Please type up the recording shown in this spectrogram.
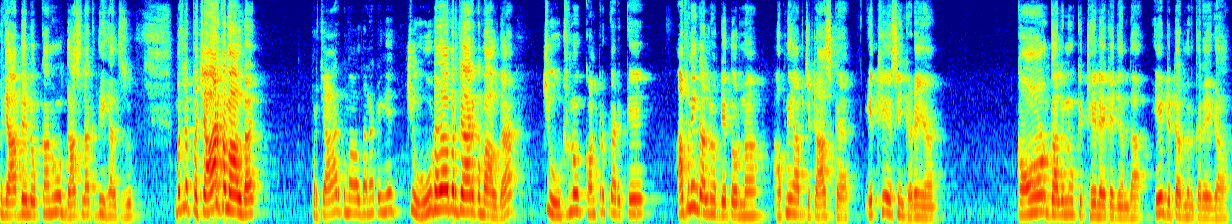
ਪੰਜਾਬ ਦੇ ਲੋਕਾਂ ਨੂੰ 10 ਲੱਖ ਦੀ ਹੈਲਥ ਮਤਲਬ ਪ੍ਰਚਾਰ ਕਮਾਲ ਦਾ ਪ੍ਰਚਾਰ ਕਮਾਲ ਦਾ ਨਾ ਕਹੀਏ, ਝੂਠ ਦਾ ਪ੍ਰਚਾਰ ਕਮਾਲ ਦਾ ਝੂਠ ਨੂੰ ਕਾਊਂਟਰ ਕਰਕੇ ਆਪਣੀ ਗੱਲ ਨੂੰ ਅੱਗੇ ਤੁਰਨਾ, ਆਪਣੇ ਆਪ ਚ ਟਾਸਕ ਹੈ। ਇੱਥੇ ਅਸੀਂ ਖੜੇ ਆ ਕੌਣ ਗੱਲ ਨੂੰ ਕਿੱਥੇ ਲੈ ਕੇ ਜਾਂਦਾ? ਇਹ ਡਿਟਰਮਿਨ ਕਰੇਗਾ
